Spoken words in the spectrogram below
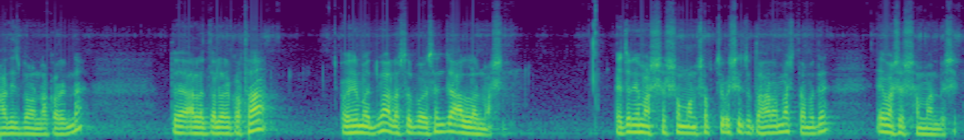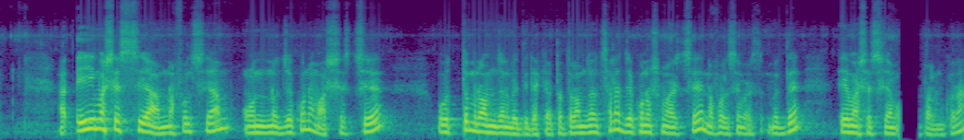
হাদিস বর্ণনা করেন না। তো আল্লাহ তালার কথা ওহির মাধ্যমে আল্লাহ সাল বলেছেন যে আল্লাহর মাস। এই জন্য এই মাসের সম্মান সবচেয়ে বেশি, যত হারাম মাস, তার মধ্যে এই মাসের সম্মান বেশি। আর এই মাসের সিয়াম, নফল সিয়াম অন্য যে কোনো মাসের চেয়ে উত্তম রমজান ব্যতী রাখে অর্থাৎ রমজান ছাড়া যে কোনো সময়ের চেয়ে নফল সিয়ামের মধ্যে এই মাসের সিয়াম পালন করা,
